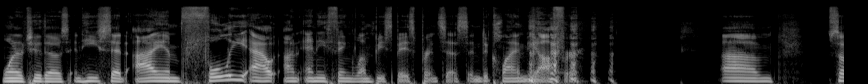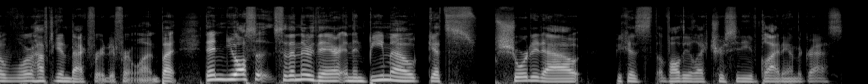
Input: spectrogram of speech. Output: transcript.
one or two of those," and he said, "I am fully out on anything Lumpy Space Princess," and declined the offer. um, so we'll have to get him back for a different one. But then you also, so then they're there, and then BMO gets shorted out because of all the electricity of gliding on the grass,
